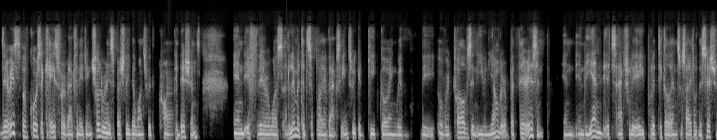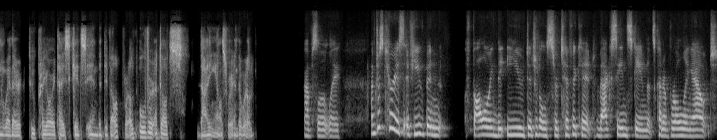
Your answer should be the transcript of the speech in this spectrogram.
There is, of course, a case for vaccinating children, especially the ones with chronic conditions. And if there was a limited supply of vaccines, we could keep going with the over 12s and even younger, but there isn't. And in the end, it's actually a political and societal decision whether to prioritize kids in the developed world over adults dying elsewhere in the world. Absolutely. I'm just curious if you've been following the EU digital certificate vaccine scheme that's kind of rolling out.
